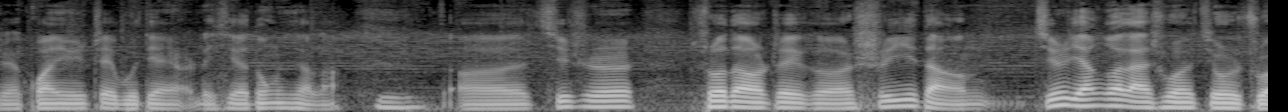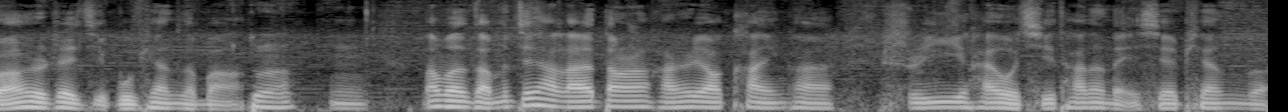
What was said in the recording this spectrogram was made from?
这关于这部电影的一些东西了。嗯，呃，其实。说到这个十一档，其实严格来说就是主要是这几部片子吧。对，嗯，那么咱们接下来当然还是要看一看十一还有其他的哪些片子，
